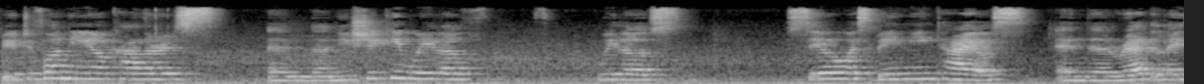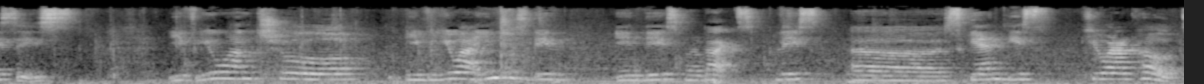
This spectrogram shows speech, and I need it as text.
beautiful neon colors and uh, nishiki willow willows, silver spinning tiles, and uh, red laces. If you want to, if you are interested in these products, please uh, scan this QR code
